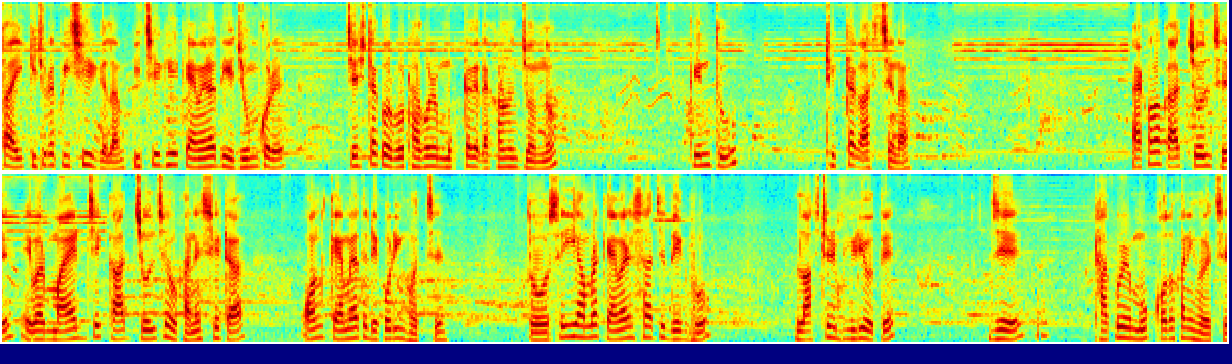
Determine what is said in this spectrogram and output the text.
তাই কিছুটা পিছিয়ে গেলাম। পিছিয়ে গিয়ে ক্যামেরা দিয়ে জুম করে চেষ্টা করব ঠাকুরের মুখটাকে দেখানোর জন্য। কিন্তু ঠিকঠাক আসছে না। এখনও কাজ চলছে। এবার মায়ের যে কাজ চলছে ওখানে সেটা অন ক্যামেরাতে রেকর্ডিং হচ্ছে। তো সেই আমরা ক্যামেরার সাহায্যে দেখব লাস্টের ভিডিওতে যে ঠাকুরের মুখ কতখানি হয়েছে।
